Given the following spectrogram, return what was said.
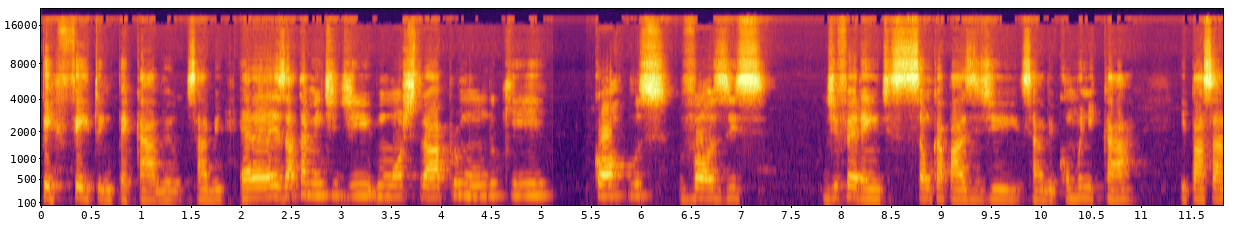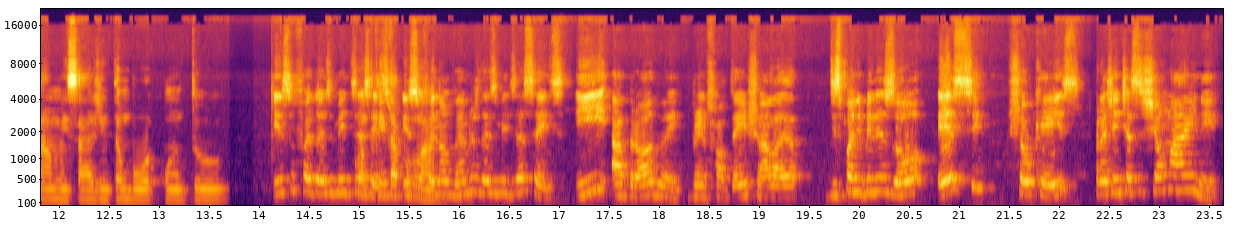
perfeito, impecável, sabe? Era exatamente de mostrar para o mundo que corpos, vozes diferentes são capazes de, sabe, comunicar e passar uma mensagem tão boa quanto isso foi 2016. Tá isso foi novembro de 2016. E a Broadway Dreams Foundation, ela disponibilizou esse showcase pra gente assistir online.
